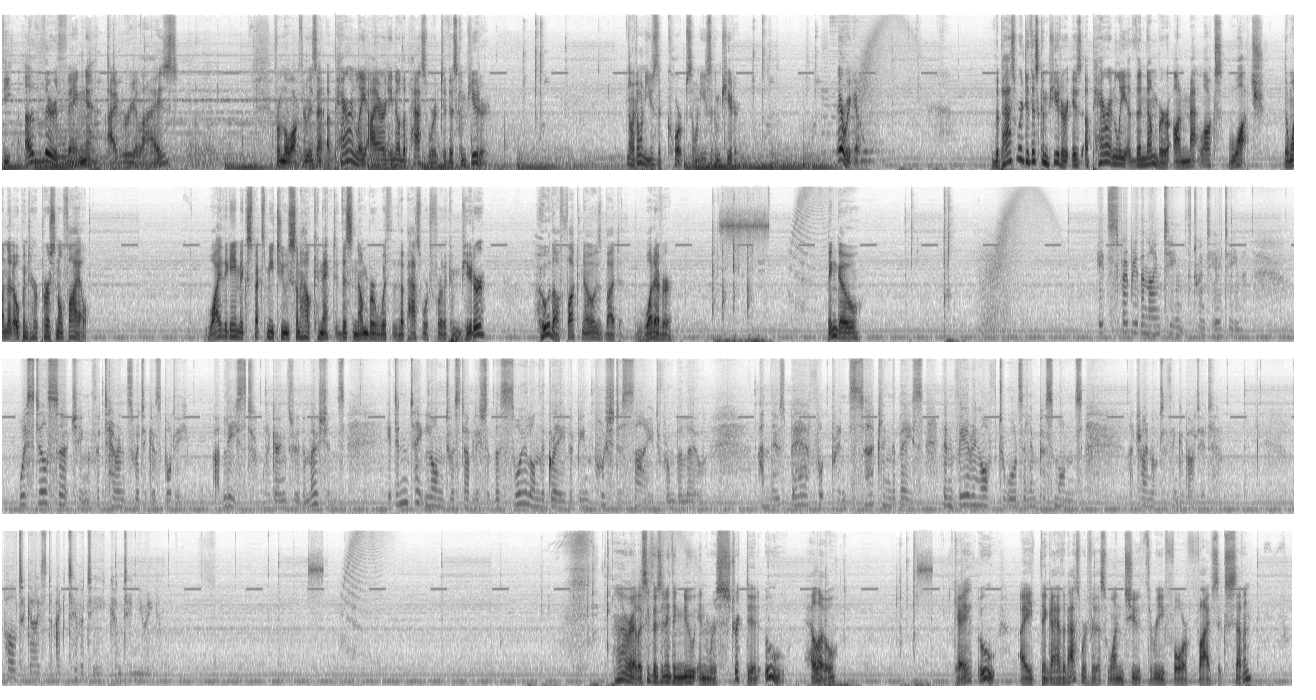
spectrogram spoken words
The other thing I've realized from the walkthrough is that apparently I already know the password to this computer. No, I don't want to use the corpse. I want to use the computer. There we go. The password to this computer is apparently the number on Matlock's watch, the one that opened her personal file. Why the game expects me to somehow connect this number with the password for the computer? Who the fuck knows, but whatever. Bingo. It's February the 19th, 2018. We're still searching for Terence Whitaker's body. At least, we're going through the motions. It didn't take long to establish that the soil on the grave had been pushed aside from below. And those bare footprints circling the base, then veering off towards Olympus Mons. I try not to think about it. Poltergeist activity continuing. Alright, let's see if there's anything new in Restricted. Ooh, hello. Okay, ooh, I think I have the password for this. One, two, three, four, five, six, seven.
